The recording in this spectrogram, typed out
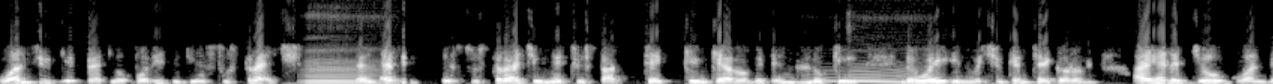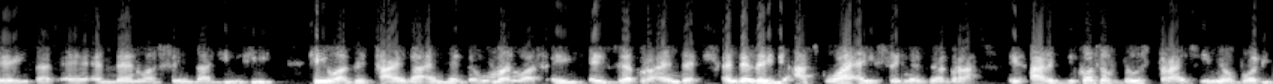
once you give birth, your body begins to stretch. Mm. And as it begins to stretch, you need to start taking care of it and looking Mm. the way in which you can take care of it. I had a joke one day that a, a man was saying that he, he he was a tiger and then the woman was a, a zebra and the and the lady asked why are you saying a zebra? Is are it because of those stripes in your body?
